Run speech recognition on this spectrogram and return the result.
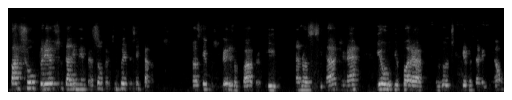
baixou o preço da alimentação para 50 centavos. Nós temos três ou quatro aqui na nossa cidade, né? Eu, e fora os outros que temos na região,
